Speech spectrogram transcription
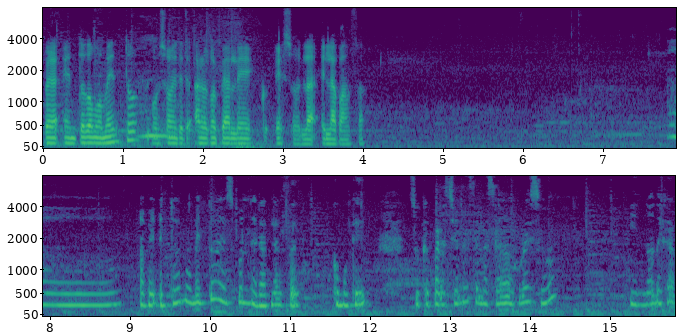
Pero en todo momento o solamente al golpearle eso en la, en la panza. Ah, a ver, en todo momento es vulnerable al fuego. Como que su caparazón es demasiado grueso y no deja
